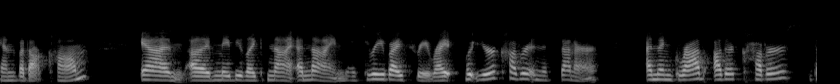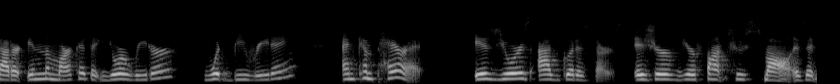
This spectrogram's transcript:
canva.com and uh, maybe like nine, a nine, a three by three, right? Put your cover in the center and then grab other covers that are in the market that your reader would be reading and compare it. Is yours as good as theirs? Is your your font too small? Is it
